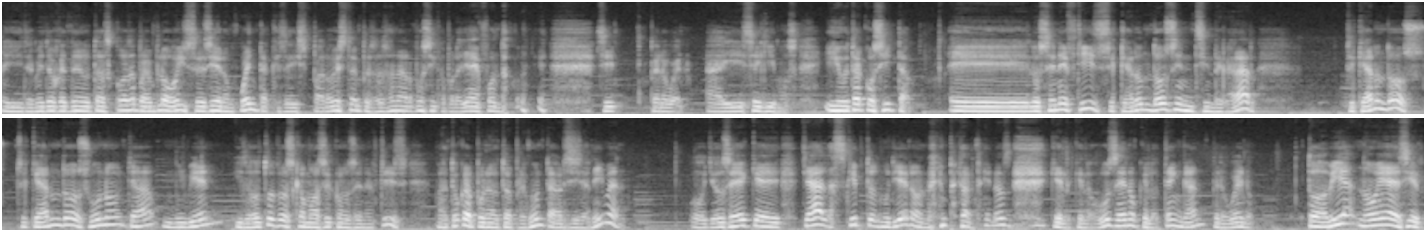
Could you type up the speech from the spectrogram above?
y también tengo que atender otras cosas. Por ejemplo, hoy ustedes se dieron cuenta que se disparó esto, empezó a sonar música por allá de fondo. sí, pero bueno, ahí seguimos. Y otra cosita, eh, los NFTs se quedaron dos sin, sin regalar. Se quedaron dos, se quedaron dos, uno ya muy bien y los otros dos que vamos a hacer con los NFTs. Me va a tocar poner otra pregunta, a ver si se animan. O yo sé que ya las criptos murieron, pero al menos que, que lo usen o que lo tengan. Pero bueno, todavía no voy a decir,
